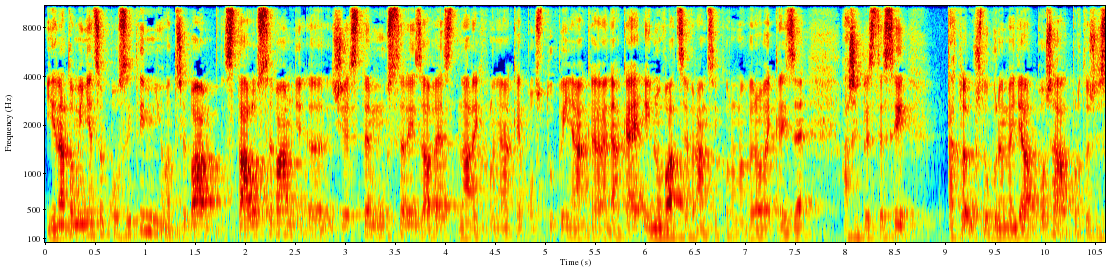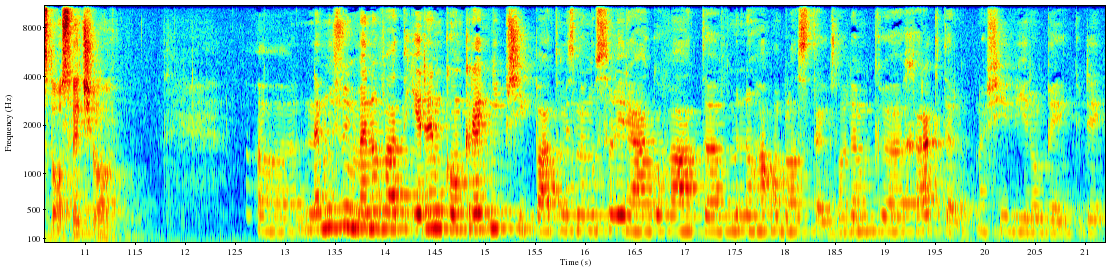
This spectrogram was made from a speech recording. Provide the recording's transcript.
je na tom i něco pozitivního? Třeba stalo se vám, eh, že jste museli zavést narychlo nějaké postupy, nějaké, nějaké inovace v rámci koronavirové krize a řekli jste si, takhle už to budeme dělat pořád, protože se to osvědčilo? uh Nemůžu jmenovat jeden konkrétní případ, my jsme museli reagovat v mnoha oblastech vzhledem k charakteru naší výroby, kdy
